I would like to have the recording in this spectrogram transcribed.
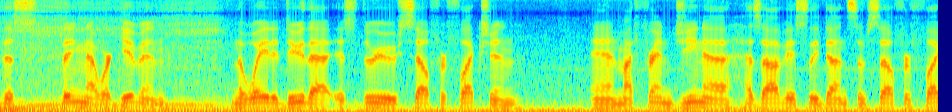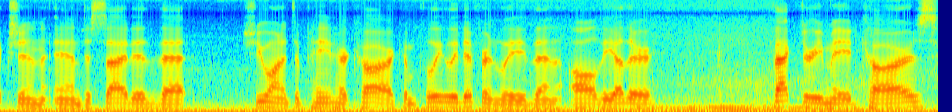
this thing that we're given. And the way to do that is through self reflection and my friend Gina has obviously done some self-reflection and decided that she wanted to paint her car completely differently than all the other factory made cars.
